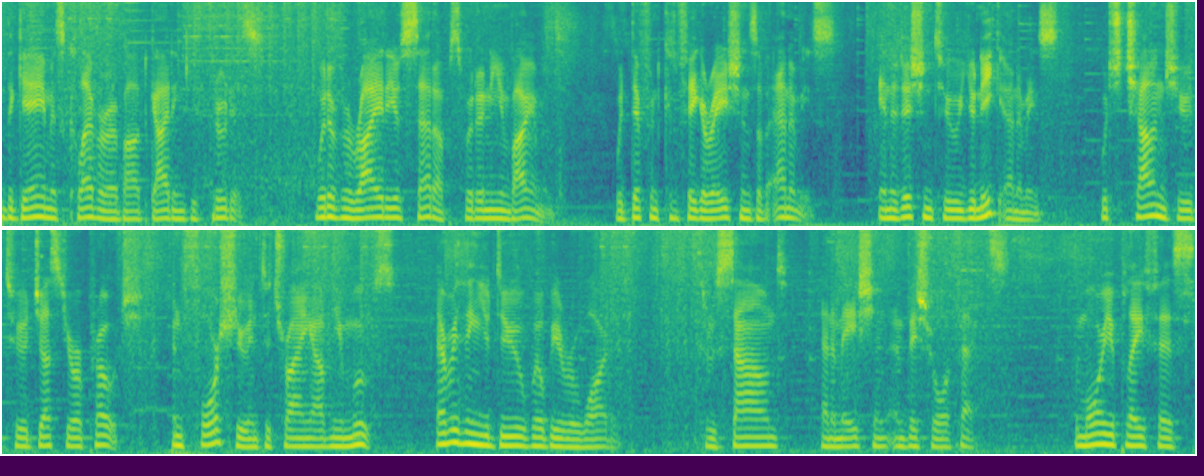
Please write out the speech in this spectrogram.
The game is clever about guiding you through this, with a variety of setups within the environment, with different configurations of enemies, in addition to unique enemies, which challenge you to adjust your approach and force you into trying out new moves. Everything you do will be rewarded through sound, animation, and visual effects. The more you play Fist,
